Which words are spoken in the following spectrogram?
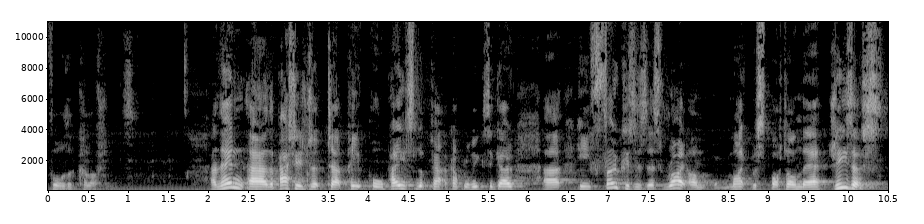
for the Colossians. And then uh, the passage that uh, Paul Pace looked at a couple of weeks ago, uh, he focuses us right on, Mike was spot on there, Jesus.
